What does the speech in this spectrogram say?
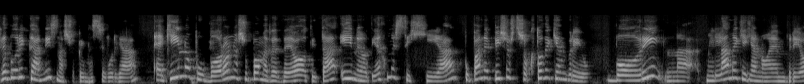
Δεν μπορεί κανείς να σου πει με σιγουριά. Εκείνο που μπορώ να σου πω με βεβαιότητα είναι ότι έχουμε στοιχεία που πάνε πίσω στις 8 Δεκεμβρίου. Μπορεί να μιλάμε και για Νοέμβριο,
